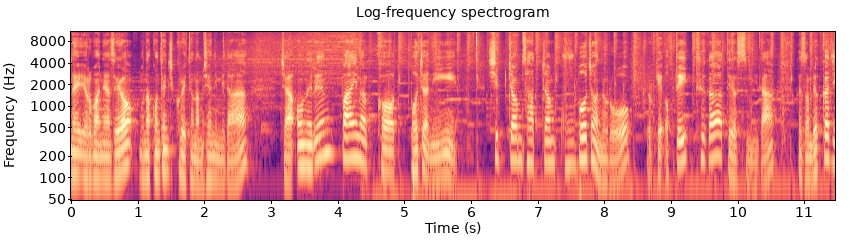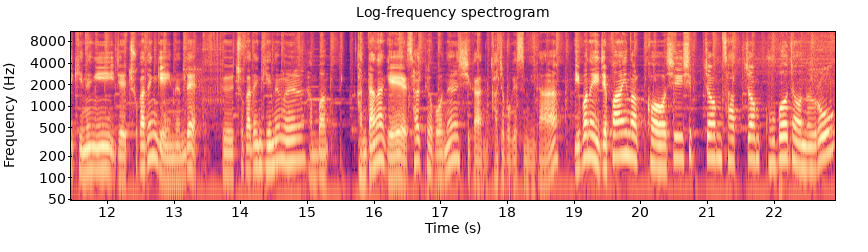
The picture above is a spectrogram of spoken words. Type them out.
네, 여러분 안녕하세요. 문화 콘텐츠 크리에이터 남시현입니다. 자, 오늘은 파이널 컷 버전이 10.4.9 버전으로 이렇게 업데이트가 되었습니다. 그래서 몇 가지 기능이 이제 추가된 게 있는데 그 추가된 기능을 한번 간단하게 살펴보는 시간 가져보겠습니다. 이번에 이제 파이널 컷이 10.4.9 버전으로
